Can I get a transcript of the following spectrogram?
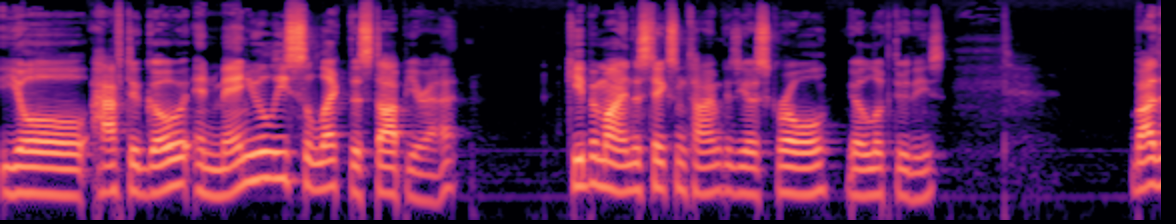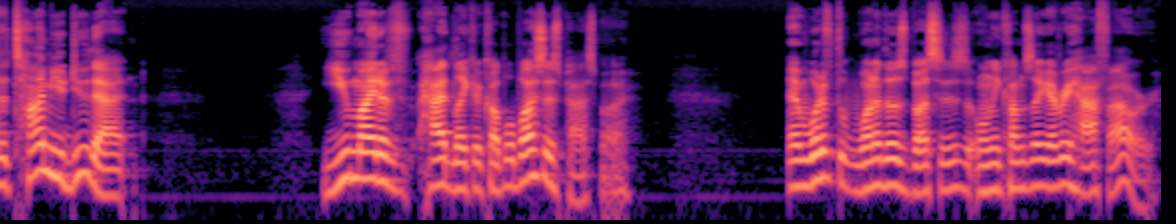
You'll have to go and manually select the stop you're at. Keep in mind, this takes some time because you gotta scroll, you gotta look through these. By the time you do that, you might have had like a couple buses pass by. And what if the, one of those buses only comes like every half hour?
